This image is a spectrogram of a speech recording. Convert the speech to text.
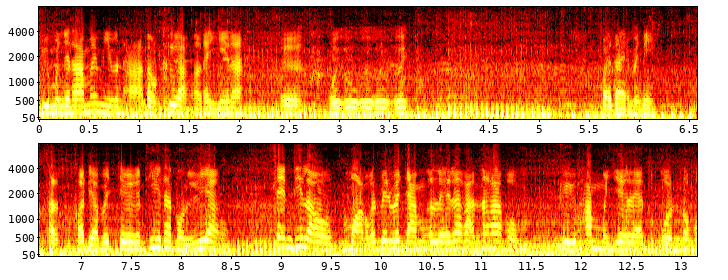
คือมันจะทำให้มีปัญหาต่อเครื่องอะไรอย่างงี้นะเออโอ้ยโอ้ยโอ้ยโอ้ยโอ้ย ไปได้ไหมนี่ก็เดี๋ยวไปเจอกันที่ถนนเลี่ยง เส้นที่เราหมอบกันเป็นประจำกันเลยแล้วกันนะครับ ผมคือทำมาเยอะแล้วทุกคนโอ้โห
